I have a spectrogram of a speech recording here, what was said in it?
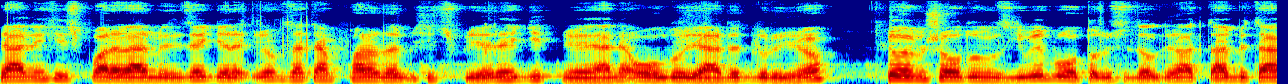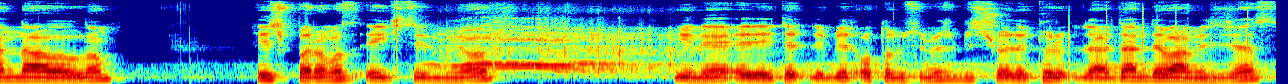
Yani hiç para vermenize gerek yok. Zaten para da hiçbir yere gitmiyor yani olduğu yerde duruyor. Görmüş olduğunuz gibi bu otobüsü de alıyor. Hatta bir tane daha alalım. Hiç paramız eksilmiyor. Yine elektrikli bir otobüsümüz. Biz şöyle körüklülerden devam edeceğiz.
